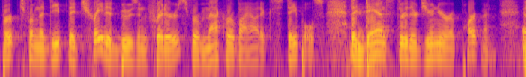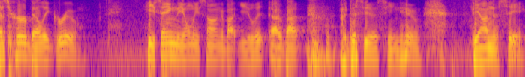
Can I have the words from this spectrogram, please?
burped from the deep, they traded booze and fritters for macrobiotic staples. They danced through their junior apartment as her belly grew. He sang the only song about, about Odysseus he knew, Beyond the Sea,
